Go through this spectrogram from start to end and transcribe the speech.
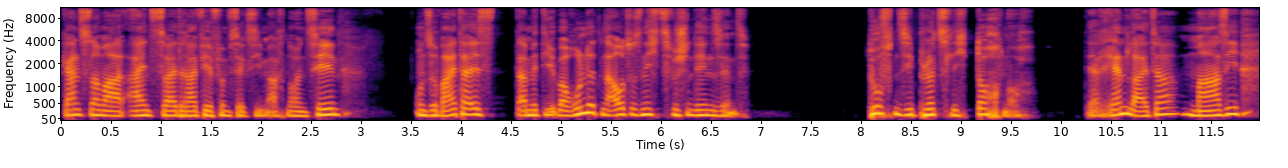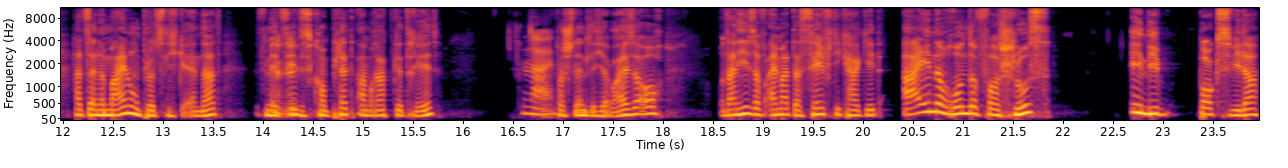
ganz normal 1, 2, 3, 4, 5, 6, 7, 8, 9, 10 und so weiter ist, damit die überrundeten Autos nicht zwischen denen sind. Durften sie plötzlich doch noch. Der Rennleiter, Masi, hat seine Meinung plötzlich geändert, ist Mercedes komplett am Rad gedreht, Nein. verständlicherweise auch. Und dann hieß auf einmal, das Safety Car geht eine Runde vor Schluss in die Box wieder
